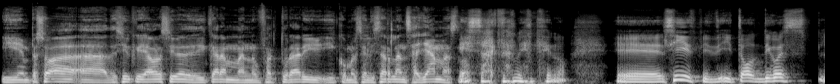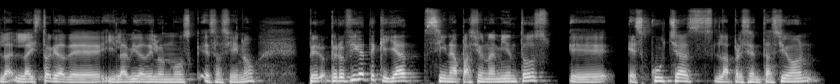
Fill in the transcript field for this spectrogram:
y empezó a, decir que ahora se iba a dedicar a manufacturar y, comercializar lanzallamas, ¿no? Exactamente, ¿no? Eh, sí, y, todo, digo, es la, historia de y la vida de Elon Musk es así, ¿no? Pero, pero fíjate que ya sin apasionamientos, eh, escuchas la presentación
